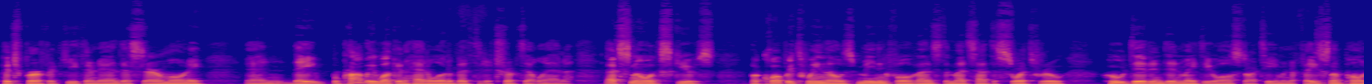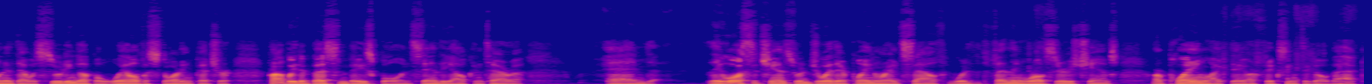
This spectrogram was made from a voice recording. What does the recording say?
pitch perfect Keith Hernandez ceremony. And they were probably looking ahead a little bit to the trip to Atlanta. That's no excuse. But caught between those meaningful events, the Mets had to sort through who did and didn't make the All Star team and to face an opponent that was suiting up a whale of a starting pitcher probably the best in baseball in Sandy Alcantara. And they lost the chance to enjoy their playing ride south, where the defending World Series champs are playing like they are fixing to go back.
